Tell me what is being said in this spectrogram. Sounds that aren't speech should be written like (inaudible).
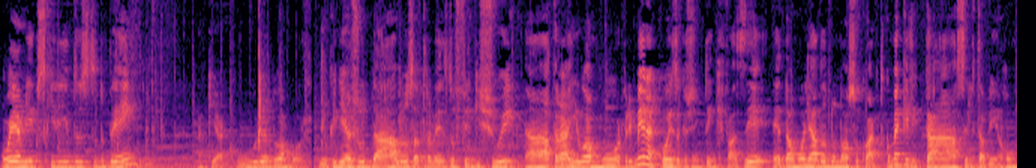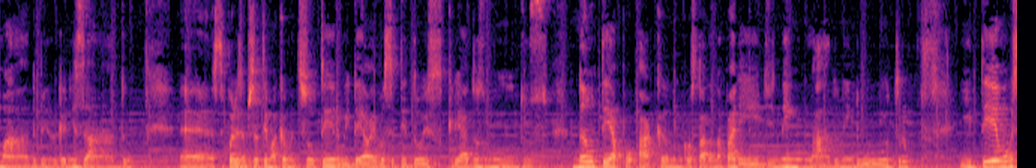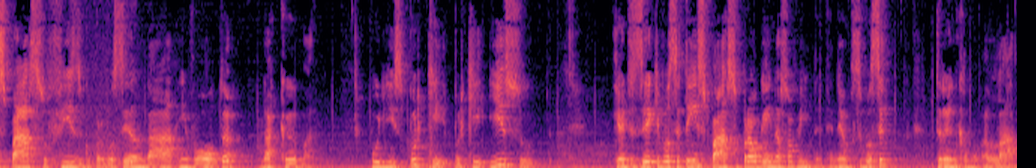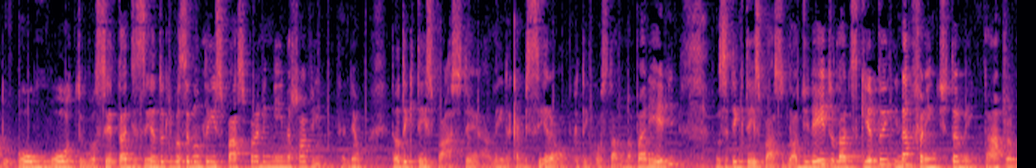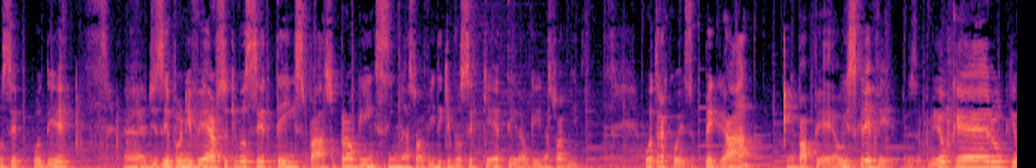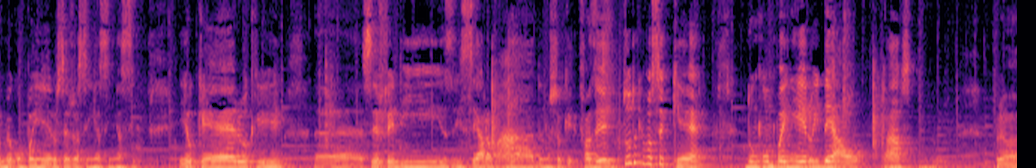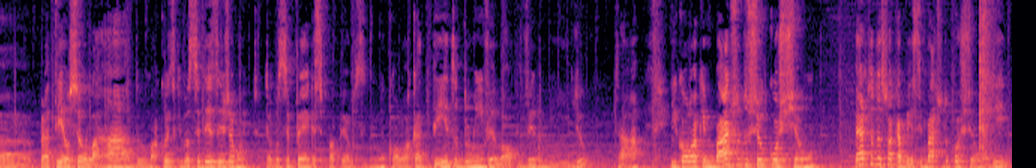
Oi, amigos queridos, tudo bem? Aqui é a cura do amor. Eu queria ajudá-los através do Feng Shui a atrair o amor. Primeira coisa que a gente tem que fazer é dar uma olhada no nosso quarto. Como é que ele tá? Se ele tá bem arrumado, bem organizado. É, se, por exemplo, você tem uma cama de solteiro, o ideal é você ter dois criados mudos, não ter a, a cama encostada na parede, nem um lado nem do outro e ter um espaço físico para você andar em volta da cama. Por isso, por quê? Porque isso quer dizer que você tem espaço para alguém na sua vida, entendeu? Se você tranca um lado ou um outro, você está dizendo que você não tem espaço para ninguém na sua vida, entendeu? Então tem que ter espaço, tem, além da cabeceira, óbvio que tem encostado na parede, você tem que ter espaço do lado direito, do lado esquerdo e na frente também, tá? Para você poder é, dizer para o universo que você tem espaço para alguém sim na sua vida e que você quer ter alguém na sua vida. Outra coisa, pegar um papel e escrever. Por exemplo, eu quero que o meu companheiro seja assim, assim, assim. Eu quero que é, ser feliz e ser amado, não sei o quê. Fazer tudo que você quer de um companheiro ideal, tá? Para ter ao seu lado uma coisa que você deseja muito. Então você pega esse papelzinho, coloca dentro de um envelope vermelho, tá? E coloca embaixo do seu colchão, perto da sua cabeça, embaixo do colchão ali.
